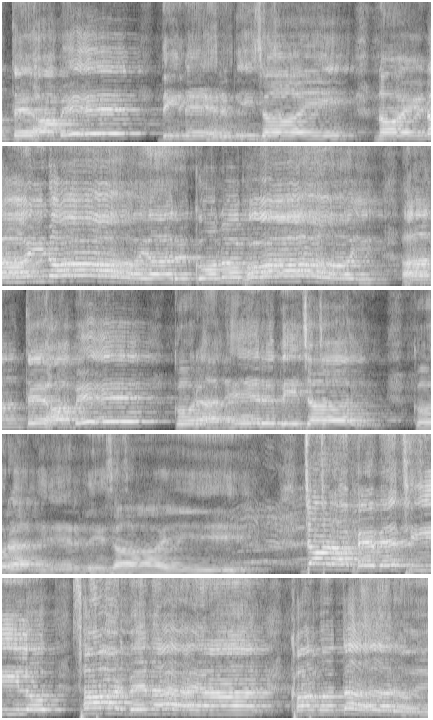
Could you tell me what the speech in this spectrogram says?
আনতে হবে, দিনের বিজয় নয় নয় নয়, আর কোন ভয় আনতে হবে। কোরআনের বিজয় কোরআনের বিজয়। যারা ভেবেছিল ছাড়বে না, আর ক্ষমতার ওই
